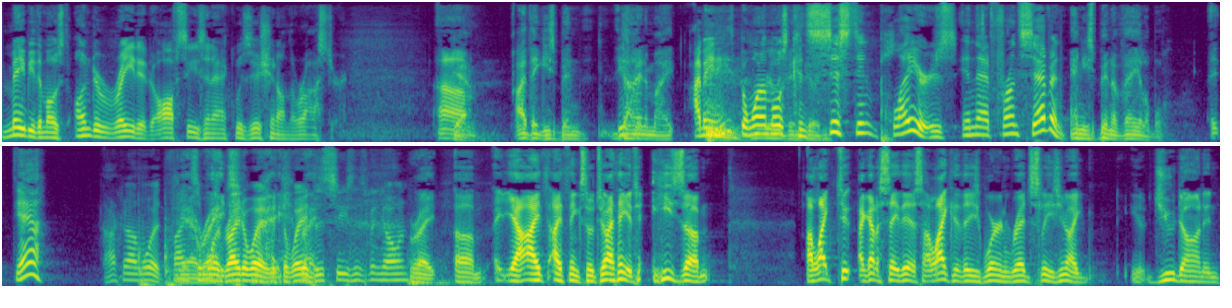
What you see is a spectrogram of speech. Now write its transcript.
maybe the most underrated offseason acquisition on the roster. Um, yeah. I think he's been dynamite. I mean, he's been one of the most been good. consistent players in that front seven. and he's been available. Yeah. Knock on wood. Find Yeah, some right, wood right away with the way right. this season's been going. Right. Um, yeah, I I think so too. I think it's, he's. Um, I like to. I got to say this. I like that he's wearing red sleeves. You know, like you know, Judon in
